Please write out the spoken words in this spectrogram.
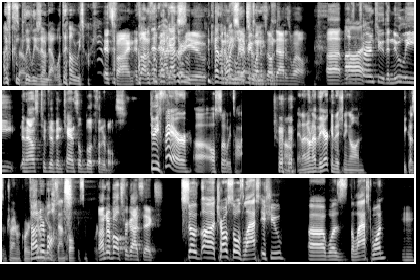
I've completely zoned out. What the hell are we talking? About? It's fine. It's honestly And then fine gathering- for you. And hopefully everyone for is zoned out as well. Uh, but let's Uh, return to the newly announced to have been canceled book Thunderbolts. To be fair, uh, also it's hot, um, and I don't have the air conditioning on because I'm trying to record a show. Thunderbolts. Sound quality is important. Thunderbolts, for God's sakes. So uh, Charles Soule's last issue uh, was the last one, Mhm.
